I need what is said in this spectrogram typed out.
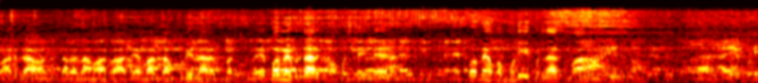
மாதிரி தான் வந்து தலைலாம் வருவேன். அதே மாதிரி தான் முடியெல்லாம் வைப்பேன்னு சொல்லுவேன். எப்போவுமே இப்படி தான் இருக்குமா உங்கள் ஸ்டைலு எப்போவுமே உங்கள் முடி இப்படி தான் இருக்குமா. எப்படி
